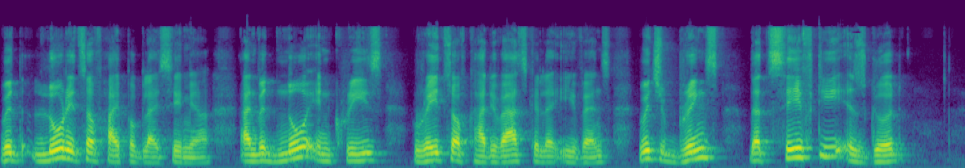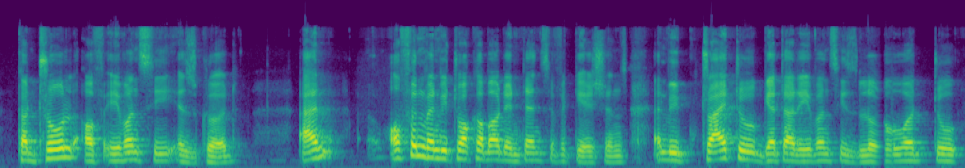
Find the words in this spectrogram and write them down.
with low rates of hypoglycemia and with no increase rates of cardiovascular events, which brings that safety is good, control of A1C is good, and often when we talk about intensifications and we try to get our A1Cs lowered to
